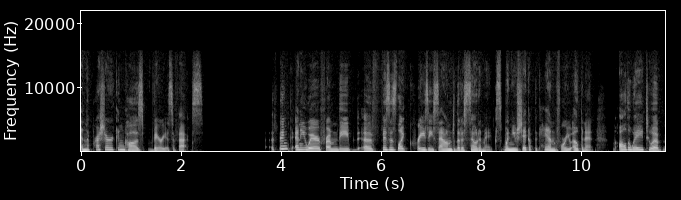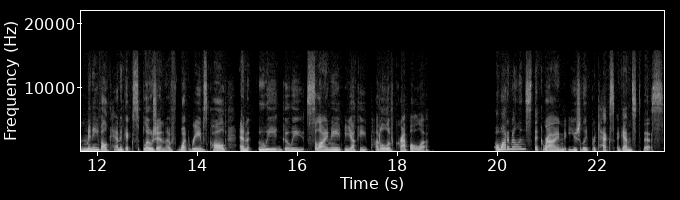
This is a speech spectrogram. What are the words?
and the pressure can cause various effects. Think anywhere from the uh, fizzes like crazy sound that a soda makes when you shake up the can before you open it, all the way to a mini volcanic explosion of what Reeves called an ooey gooey, slimy, yucky puddle of crapola. A watermelon's thick rind usually protects against this.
